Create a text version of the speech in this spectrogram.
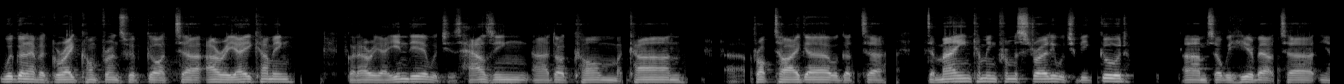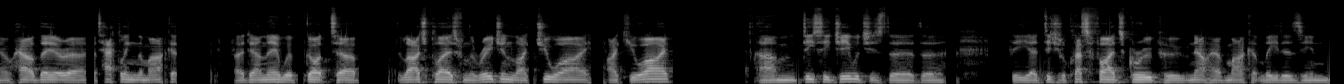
we're going to have a great conference. We've got uh, REA coming, got REA India, which is housing.com, uh, Makaan, uh, Prop Tiger. We've got uh, Domain coming from Australia, which would be good. Um, so we hear about uh, you know how they're uh, tackling the market uh, down there. We've got large players from the region like Juwai, IQI, um, DCG, which is the the the digital classifieds group, who now have market leaders in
